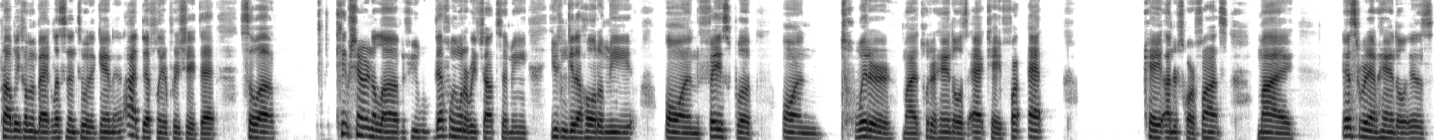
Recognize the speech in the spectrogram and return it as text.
probably coming back, listening to it again, and I definitely appreciate that. So, uh, keep sharing the love. If you definitely want to reach out to me, you can get a hold of me on Facebook, on Twitter. My Twitter handle is at k at k underscore fonts. My Instagram handle is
